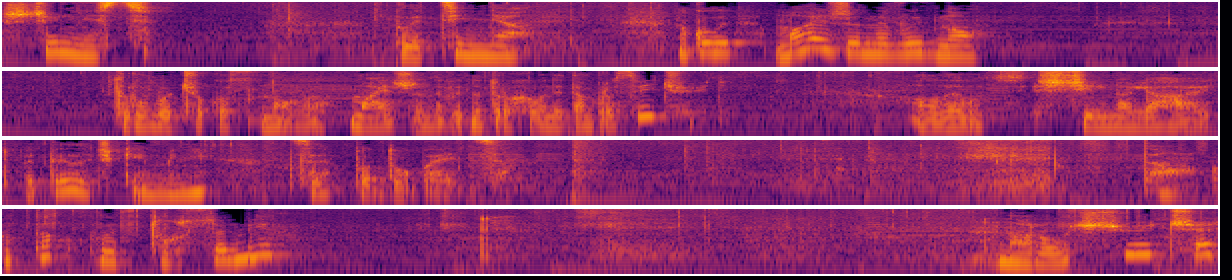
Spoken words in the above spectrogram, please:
щільність плетіння, ну коли майже не видно трубочок основи, майже не видно, трохи вони там просвічують. Але от щільно лягають петелечки, і мені це подобається. Так, отак плету собі, нарощуючи,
